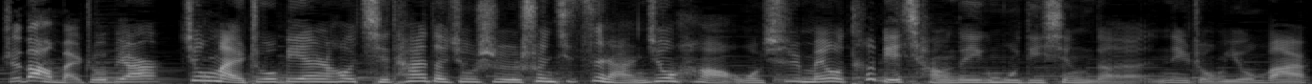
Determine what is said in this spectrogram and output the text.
知道买周边就买周边，然后其他的就是顺其自然就好。我是没有特别强的一个目的性的那种游玩。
